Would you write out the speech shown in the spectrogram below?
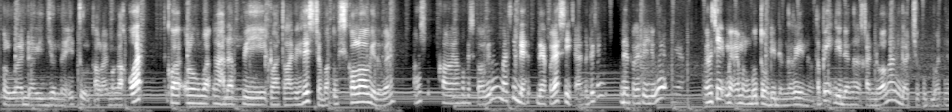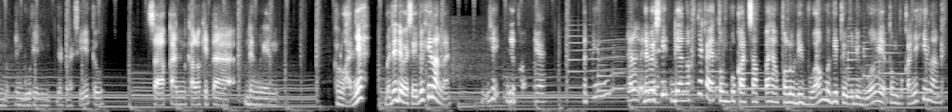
keluar dari zona itu kalau emang nggak kuat kuat lu nggak menghadapi quarter life crisis coba ke psikolog gitu kan kalau yang ke psikolog itu pasti de- depresi kan tapi kan depresi juga Iya. pasti me- emang butuh didengerin tapi didengarkan doang kan nggak cukup buat nyembuh- nyembuhin depresi itu seakan kalau kita dengerin keluhannya berarti depresi itu hilang kan Jadi, jatuh- Iya. tapi nggak depresi dianggapnya kayak tumpukan sampah yang perlu dibuang begitu dibuang ya tumpukannya hilang gitu.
